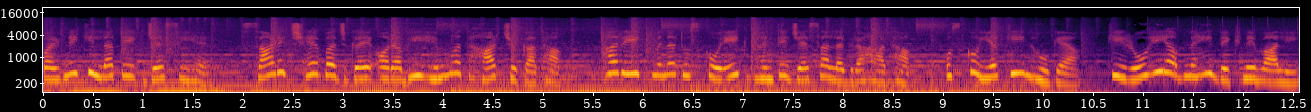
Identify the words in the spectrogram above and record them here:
पढ़ने की लत एक जैसी है। साढ़े छह बज गए और अभी हिम्मत हार चुका था। हर एक मिनट उसको एक घंटे जैसा लग रहा था। उसको यकीन हो गया कि रोही अब नहीं दिखने वाली।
